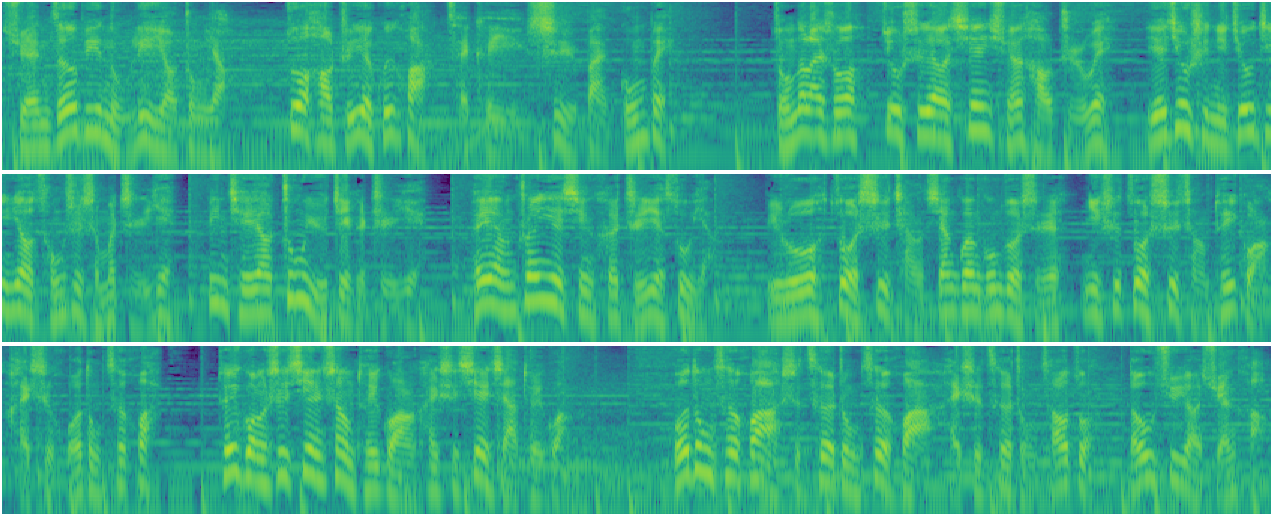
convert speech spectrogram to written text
选择比努力要重要，做好职业规划才可以事半功倍。总的来说，就是要先选好职位，也就是你究竟要从事什么职业，并且要忠于这个职业。培养专业性和职业素养，比如做市场相关工作时，你是做市场推广还是活动策划？推广是线上推广还是线下推广？活动策划是侧重策划还是侧重操作？都需要选好。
